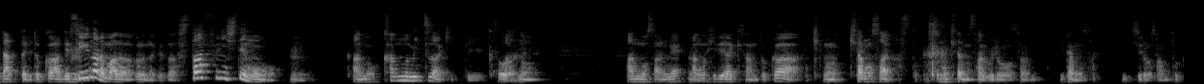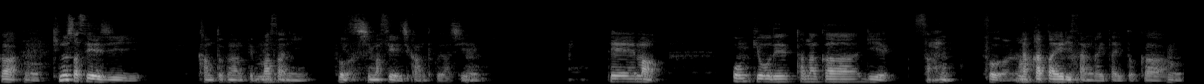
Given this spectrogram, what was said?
だったりとか、で、うん。声優ならまだわかるんだけどさ、スタッフにしても、うん。あの、菅野光明っていう、そう安野さんね、うん。あの秀明さんとか、北野サーカスとか、そ の北野三郎さん、板野さ一郎さんとか、うん。木下誠二監督なんてまさにそうだ水島誠二監督だし、うん。で、まあ、音響で田中理恵さん、そうだね。中田絵里さんがいたりとか、うん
